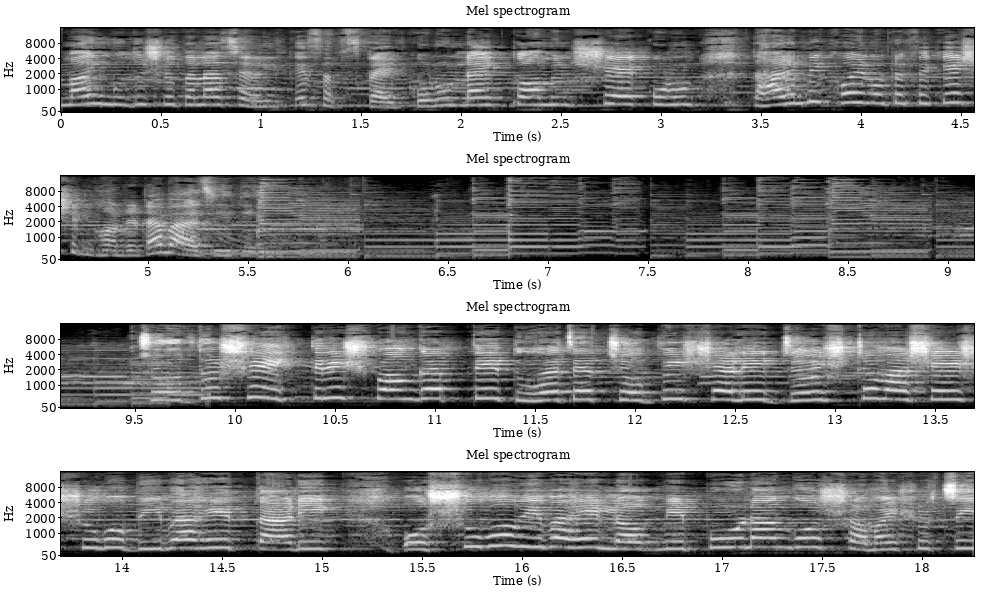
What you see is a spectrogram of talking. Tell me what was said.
মাই মধুসূদনা চ্যানেলকে সাবস্ক্রাইব করুন লাইক কমেন্ট শেয়ার করুন। ধার্মিক হয়ে নোটিফিকেশন ঘন্টাটা বাজিয়ে দিন। চোদ্দোশো একত্রিশ বঙ্গাব্দে দু চব্বিশ সালের জ্যৈষ্ঠ মাসের শুভ বিবাহের তারিখ ও শুভ বিবাহের লগ্নের পূর্ণাঙ্গ সময়সূচি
